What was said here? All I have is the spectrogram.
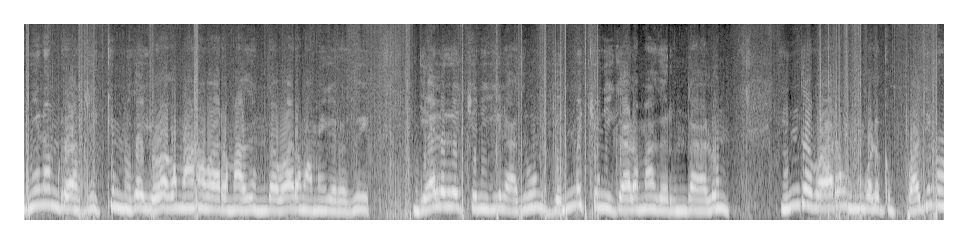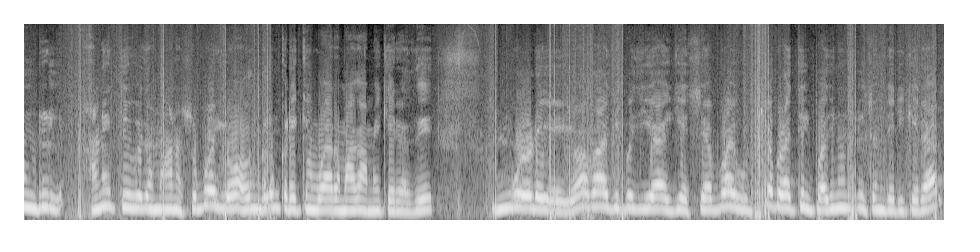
மீனம் ராசிக்கு மிக யோகமான வாரமாக இந்த வாரம் அமைகிறது. ஏழரை சனியில் அதுவும் ஜென்மச்சனி காலமாக இருந்தாலும் இந்த வாரம் உங்களுக்கு பதினொன்றில் அனைத்து விதமான சுப யோகங்களும் கிடைக்கும் வாரமாக அமைக்கிறது உங்களுடைய யோகாதிபதியாகிய செவ்வாய் உச்சபலத்தில் பதினொன்றில் சந்தரிக்கிறார்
